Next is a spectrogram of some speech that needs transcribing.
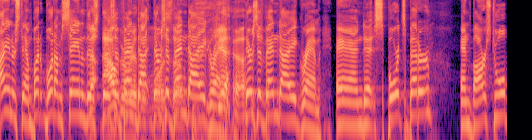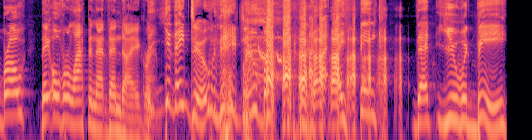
I understand, but what I'm saying there's The there's a Venn di- there's a more Venn diagram. Yeah. There's a Venn diagram, and uh, sports better and barstool bro they overlap in that Venn diagram. Yeah, they do. They do. But I, I think that you would be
